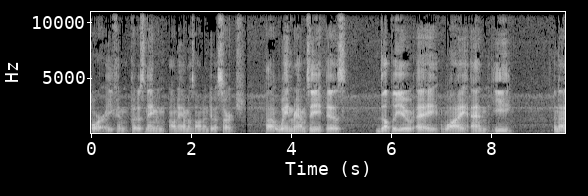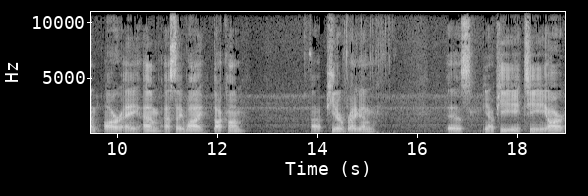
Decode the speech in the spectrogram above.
or you can put his name in, on Amazon and do a search. Uh, Wayne Ramsay is W A Y N E, and then R A M S A Y dot com. Uh, Peter Breggin is you know P E T E R,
